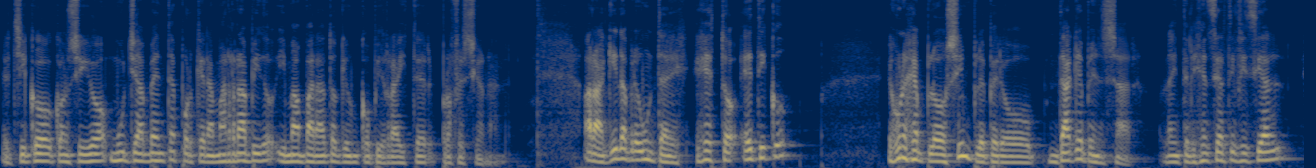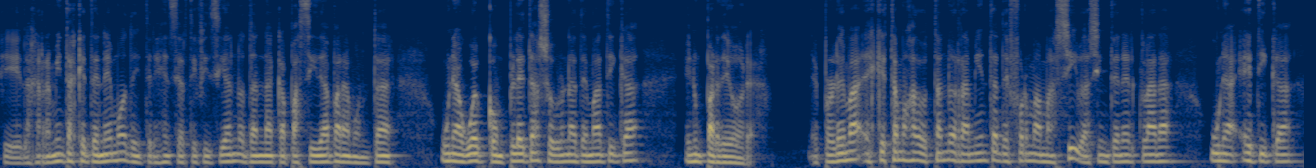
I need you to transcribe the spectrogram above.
El chico consiguió muchas ventas porque era más rápido y más barato que un copywriter profesional. Ahora, aquí la pregunta es, ¿es esto ético? Es un ejemplo simple, pero da que pensar. La inteligencia artificial, eh, las herramientas que tenemos de inteligencia artificial nos dan la capacidad para montar una web completa sobre una temática en un par de horas. El problema es que estamos adoptando herramientas de forma masiva sin tener clara una ética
